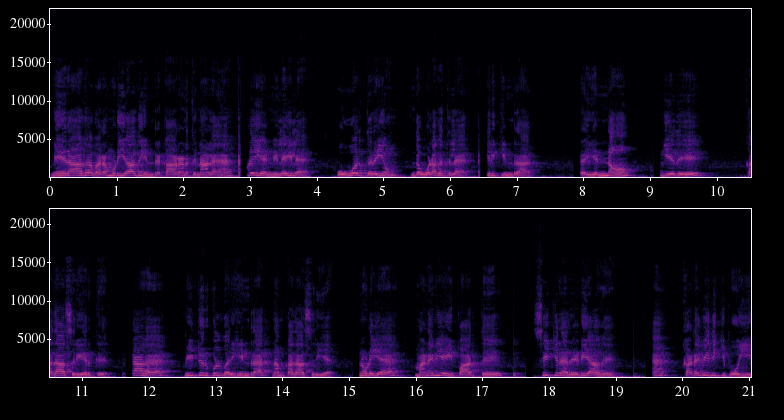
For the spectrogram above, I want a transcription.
நேராக வர முடியாது என்ற காரணத்தினால அவருடைய நிலையில ஒவ்வொருத்தரையும் இந்த உலகத்துல இருக்கின்றார். என்ற எண்ணம் எது கதாசிரியருக்கு. நேராக வீட்டிற்குள் வருகின்றார் நம் கதாசிரியர். என்னுடைய மனைவியை பார்த்து சீக்கிரம் ரெடியாகு கடைவீதிக்கு போய்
